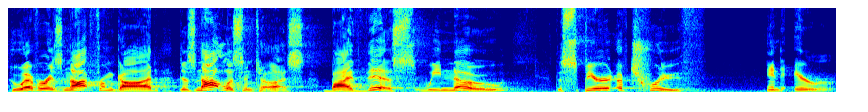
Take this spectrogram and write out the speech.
Whoever is not from God does not listen to us. By this we know the spirit of truth and error.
